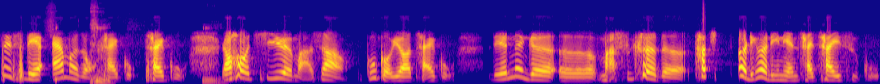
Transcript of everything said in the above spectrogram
这次连 Amazon 拆股拆股，然后七月马上 Google 又要拆股。连那个呃，马斯克的他二零二零年才拆一次股，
